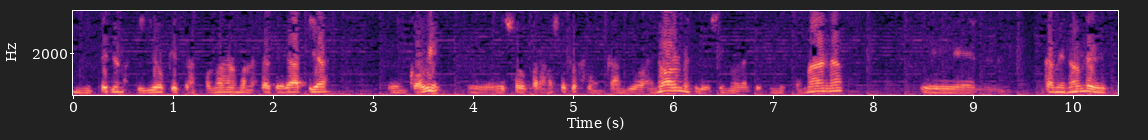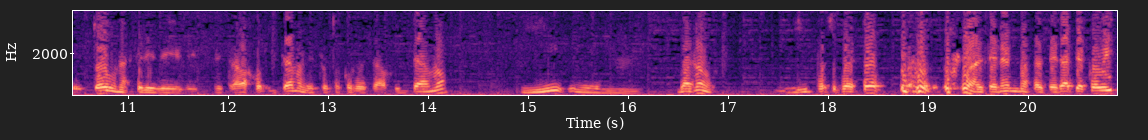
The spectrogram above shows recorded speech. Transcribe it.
el Ministerio nos pidió que transformáramos nuestra terapia en COVID. Eh, eso para nosotros fue un cambio enorme, que lo hicimos durante el fin de semana. Eh, un cambio enorme de, toda una serie de, trabajos internos, de protocolos de trabajo interno. Y eh, bueno, y por supuesto, al tener nuestra terapia COVID,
